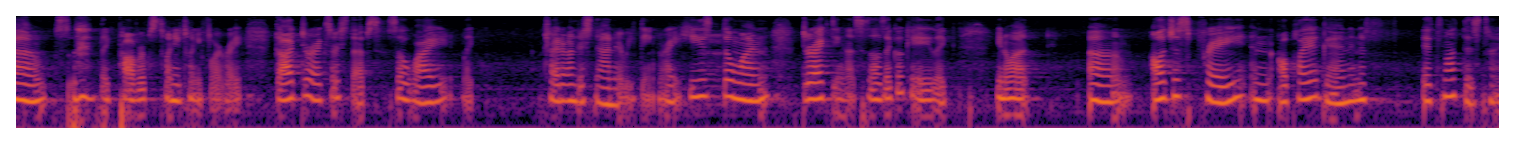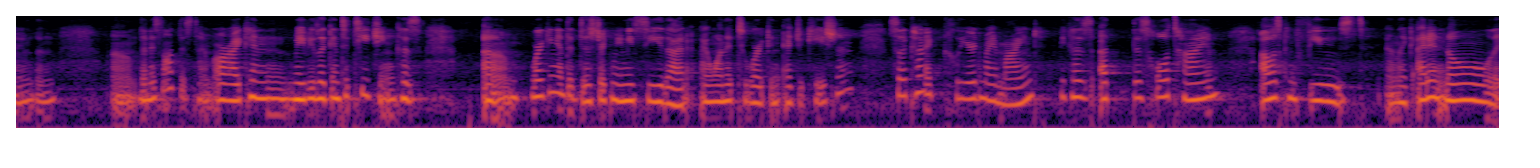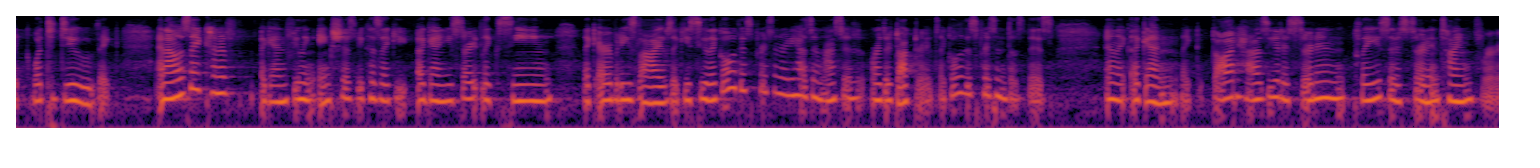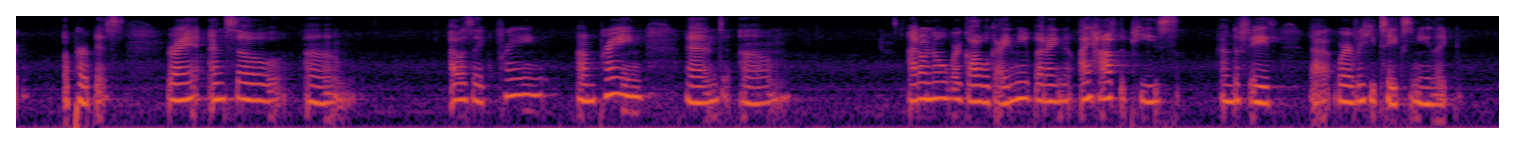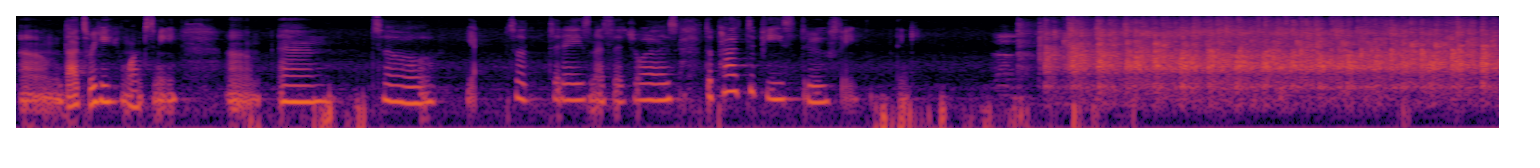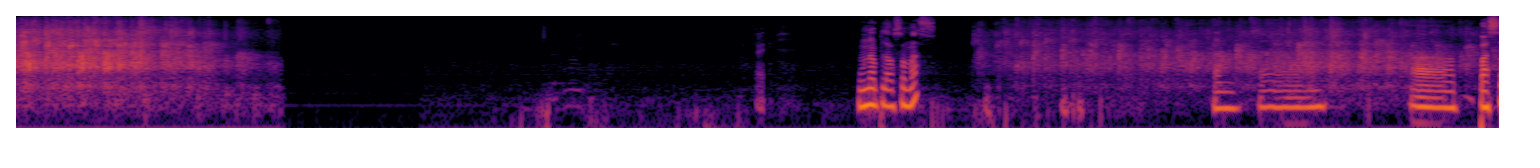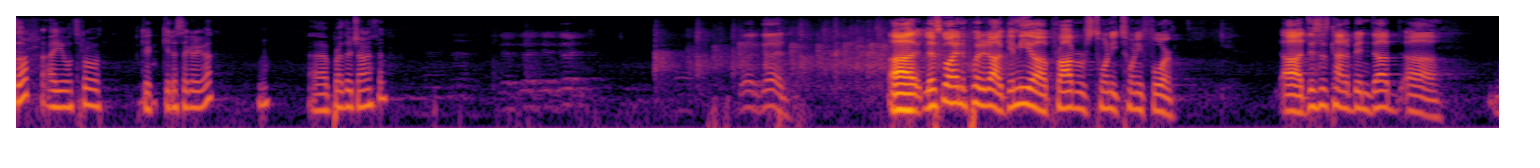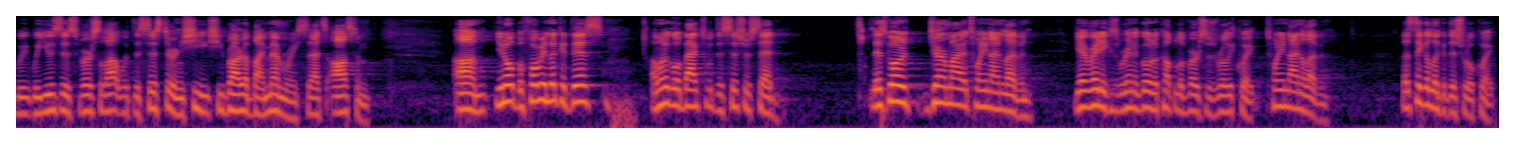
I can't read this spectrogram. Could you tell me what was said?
Um, like Proverbs twenty twenty four, right? God directs our steps, so why like try to understand everything, right? He's the one directing us. So I was like, okay, like you know what? Um, I'll just pray and I'll apply again, and if it's not this time, then um, then it's not this time. Or I can maybe look into teaching because um, working at the district made me see that I wanted to work in education. So it kind of cleared my mind because at this whole time I was confused and like I didn't know like what to do like and I was like kind of again feeling anxious because like again you start like seeing like everybody's lives like you see like oh this person already has their master's or their doctorate it's like oh this person does this and like again like God has you at a certain place at a certain time for a purpose right? And so um, I was like praying, I'm praying, and um, I don't know where God will guide me, but I know I have the peace and the faith that wherever He takes me, like um, that's where He wants me. Um, and so, yeah. So today's message was the path to peace through faith. Thank you. Un aplauso más. And, um, uh, Pastor, ¿hay otro que quieres agregar? Uh, Brother Jonathan? Good, good. Uh, let's go ahead and put it up. Give me uh, Proverbs 20, 24. Uh, this has kind of been dubbed, uh, we, we use this verse a lot with the sister, and she, she brought it up by memory, so that's awesome. Um, you know, before we look at this, I want to go back to what the sister said. Let's go to Jeremiah 29, 11. Get ready because we're going to go to a couple of verses really quick. 29, 11. Let's take a look at this real quick.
